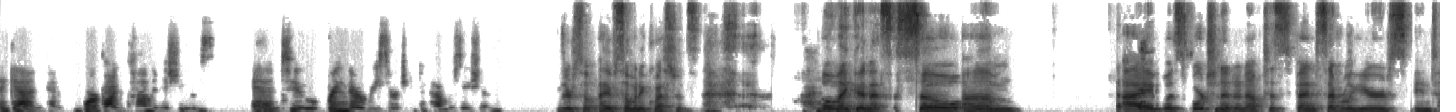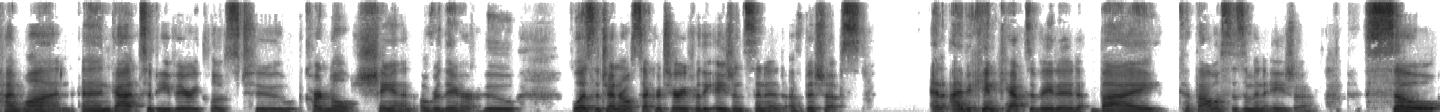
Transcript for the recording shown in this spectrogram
again, kind of work on common issues and to bring their research into conversation. There's so, I have so many questions. oh my goodness. So, um, I was fortunate enough to spend several years in Taiwan and got to be very close to Cardinal Shan over there, who was the general secretary for the Asian Synod of Bishops. And I became captivated by Catholicism in Asia. So,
